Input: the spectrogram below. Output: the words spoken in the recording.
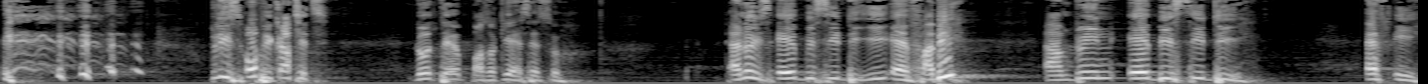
Please, hope you catch it. Don't tell Pastor K I said so. I know it's A, B, C, D, E, F. Abi? I'm doing A, B, C, D, F, E.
